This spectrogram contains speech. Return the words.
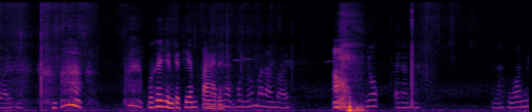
ดอยค่ะไม่เคยเห็นกระเทียมป่าเลยยกเบิ่งนู้นมาดามดอยเอ้ายกอันนั้นน่ะอันนะหัวมี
